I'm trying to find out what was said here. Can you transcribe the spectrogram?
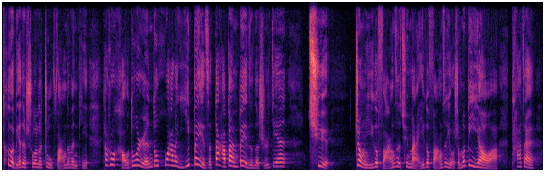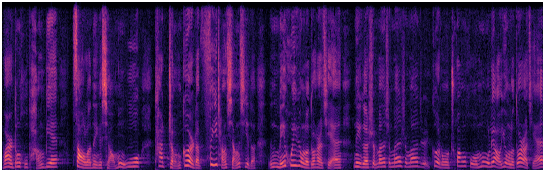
特别的说了住房的问题，他说好多人都花了一辈子大半辈子的时间去挣一个房子去买一个房子有什么必要啊？他在瓦尔登湖旁边造了那个小木屋，他整个的非常详细的，煤灰用了多少钱？那个什么什么什么各种窗户木料用了多少钱？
